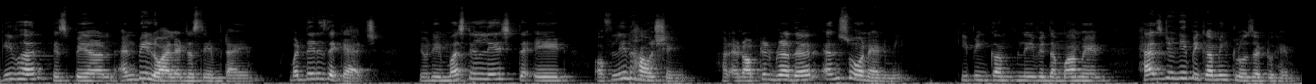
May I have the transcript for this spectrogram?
give her his pearl, and be loyal at the same time. But there is a catch. Yunhee must enlist the aid of Lin Haoxing, her adopted brother and sworn enemy. Keeping company with the merman has Yunhee becoming closer to him.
